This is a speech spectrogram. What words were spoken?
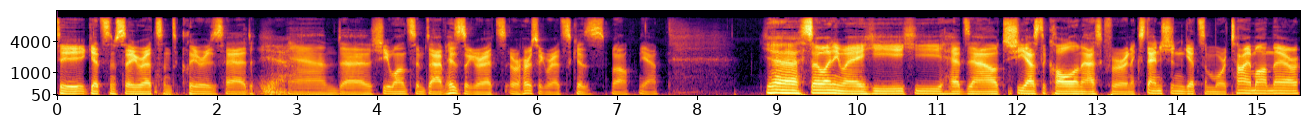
to get some cigarettes and to clear his head. Yeah. And uh, she wants him to have his cigarettes or her cigarettes because, well, yeah. Yeah. So anyway, he he heads out. She has to call and ask for an extension, get some more time on there.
